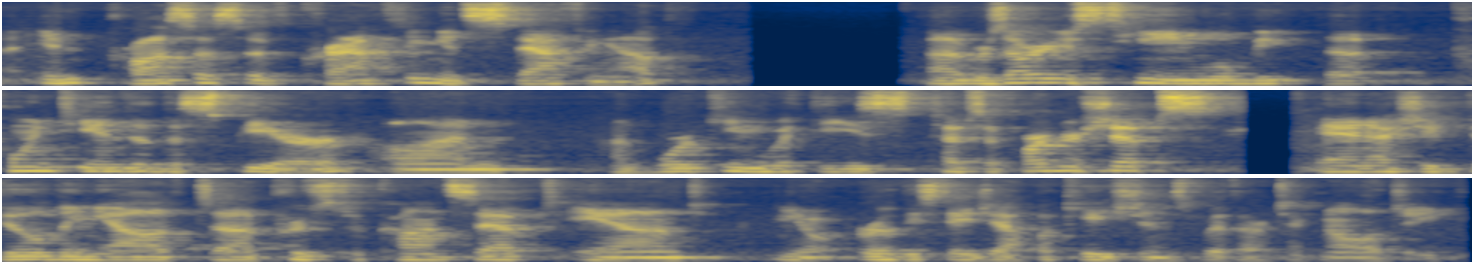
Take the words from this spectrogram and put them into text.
uh, in process of crafting and staffing up. Uh, Rosario's team will be the pointy end of the spear on, on working with these types of partnerships and actually building out uh, proofs of concept and you know early stage applications with our technology.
